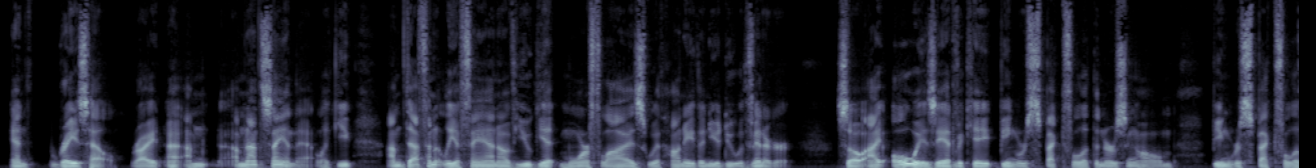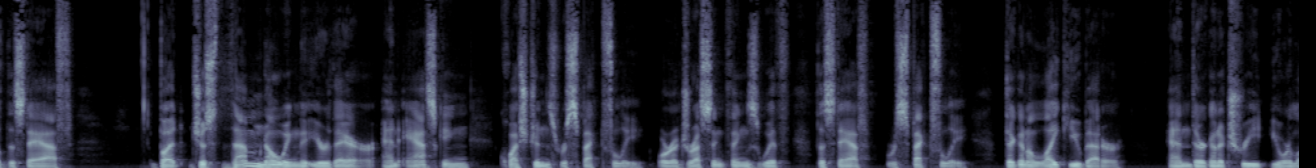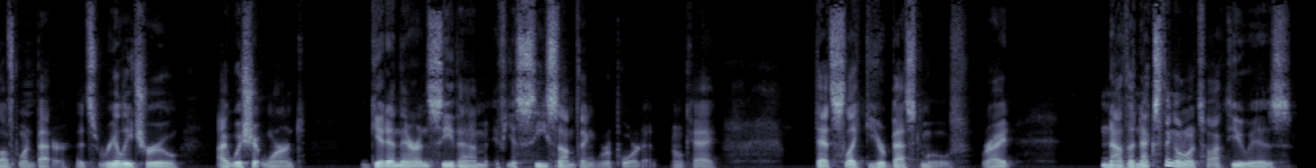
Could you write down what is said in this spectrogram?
and raise hell, right? I, I'm I'm not saying that. Like you, I'm definitely a fan of you get more flies with honey than you do with vinegar. So I always advocate being respectful at the nursing home, being respectful of the staff, but just them knowing that you're there and asking questions respectfully or addressing things with the staff respectfully, they're going to like you better and they're going to treat your loved one better. It's really true. I wish it weren't get in there and see them. If you see something, report it. Okay. That's like your best move, right? Now, the next thing I want to talk to you is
